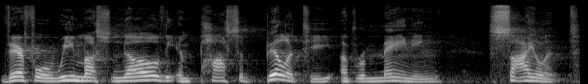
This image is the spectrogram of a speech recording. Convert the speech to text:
Therefore, we must know the impossibility of remaining silent.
